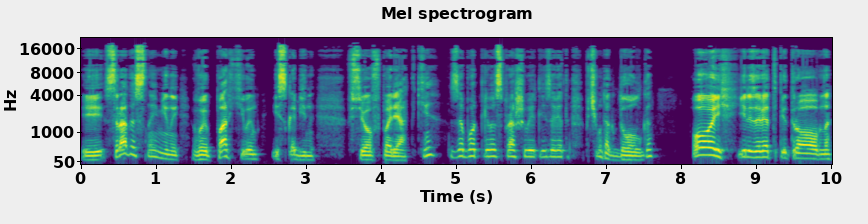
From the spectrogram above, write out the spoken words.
и с радостной миной выпархиваем из кабины. — Все в порядке? — заботливо спрашивает Лизавета. — Почему так долго? — Ой, Елизавета Петровна,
